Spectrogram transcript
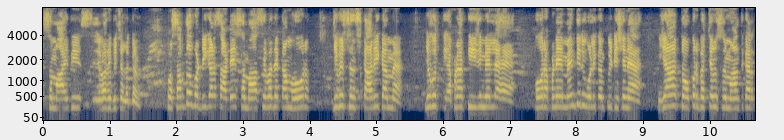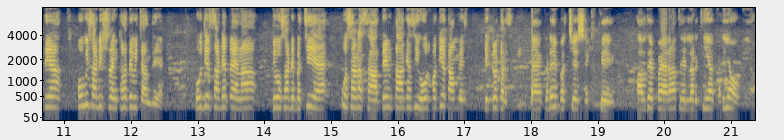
ਸਮਾਜ ਦੀ ਸੇਵਾ ਦੇ ਵਿੱਚ ਲੱਗਣ। ਔਰ ਸਭ ਤੋਂ ਵੱਡੀ ਗੱਲ ਸਾਡੇ ਸਮਾਜ ਸੇਵਾ ਦੇ ਕੰਮ ਹੋਰ ਜਿਵੇਂ ਸੰਸਕਾਰੀ ਕੰਮ ਹੈ ਜੋ ਆਪਣਾ ਤੀਜ ਮੇਲਾ ਹੈ ਔਰ ਆਪਣੇ ਮਹਿੰਦੀ ਰੰਗੋਲੀ ਕੰਪੀਟੀਸ਼ਨ ਹੈ ਜਾਂ ਟੌਪਰ ਬੱਚਿਆਂ ਨੂੰ ਸਨਮਾਨਿਤ ਕਰਦੇ ਆ ਉਹ ਵੀ ਸਾਡੀ ਸ਼੍ਰੰਖਲਾ ਦੇ ਵਿੱਚ ਆਉਂਦੇ ਆ। ਉਹ ਜੇ ਸਾਡੇ ਭੈਣਾਂ, ਜੋ ਸਾਡੇ ਬੱਚੇ ਹੈ, ਉਹ ਸਾਡਾ ਸਾਥ ਦੇਣ ਤਾਂ ਕਿ ਅਸੀਂ ਹੋਰ ਵਧੀਆ ਕੰਮ ਇਸ ਕਰ ਸਕੀਏ। ਸੈਂਕੜੇ ਬੱਚੇ ਸਿੱਖ ਕੇ ਆਪਦੇ ਪੈਰਾਂ ਤੇ ਲੜਕੀਆਂ ਖੜੀਆਂ ਹੋ ਗਈਆਂ?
